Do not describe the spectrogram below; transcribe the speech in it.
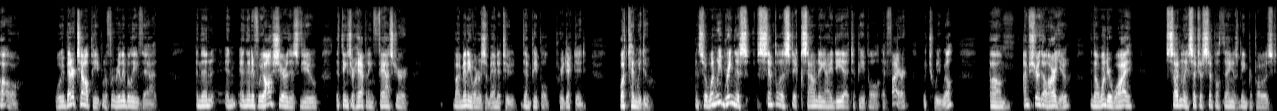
uh oh, well, we better tell people if we really believe that and then and, and then if we all share this view that things are happening faster by many orders of magnitude than people predicted what can we do and so when we bring this simplistic sounding idea to people at fire which we will um, i'm sure they'll argue and they'll wonder why suddenly such a simple thing is being proposed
